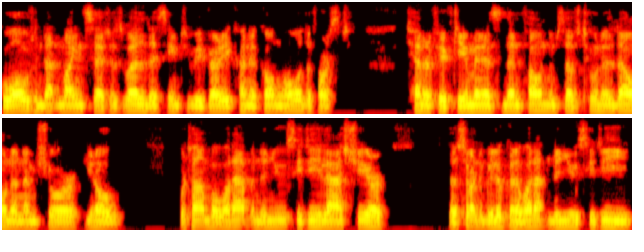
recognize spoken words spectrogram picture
go out in that mindset as well. They seemed to be very kind of gung ho the first ten or fifteen minutes, and then found themselves two 0 down. And I'm sure you know we're talking about what happened in UCD last year they'll certainly be looking at what happened in UCD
